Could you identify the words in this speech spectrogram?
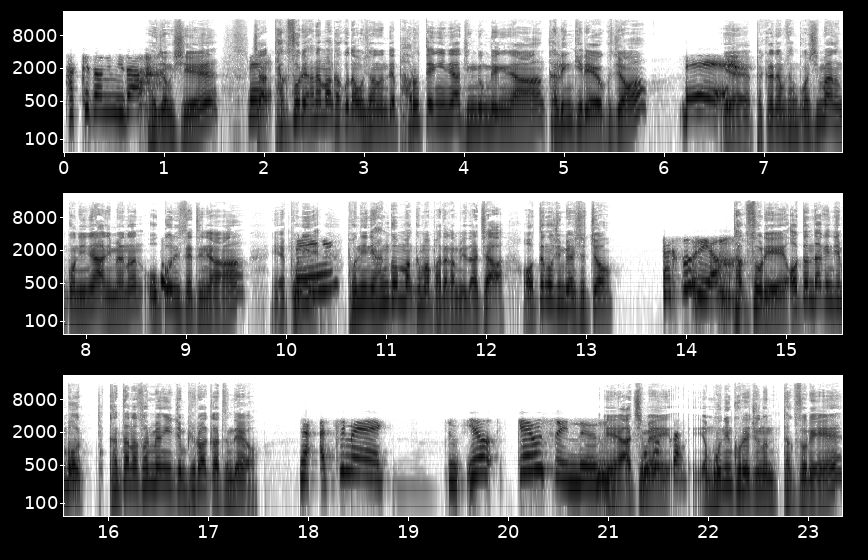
박혜정입니다. 혜정 씨. 네. 자, 닭소리 하나만 갖고 나오셨는데 바로 땡이냐, 딩동댕이냐, 갈림길이에요. 그죠? 네. 예, 백화점 상품권 10만 원권이냐, 아니면은 옷걸이 세트냐. 예, 본인 네. 본인이 한 것만큼만 받아갑니다. 자, 어떤 거 준비하셨죠? 닭소리요. 닭소리. 어떤 닭인지 뭐 간단한 설명이 좀 필요할 것 같은데요. 그냥 아침에 좀 일어, 깨울 수 있는. 예, 아침에 호박닭. 모닝콜 해주는 닭소리.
